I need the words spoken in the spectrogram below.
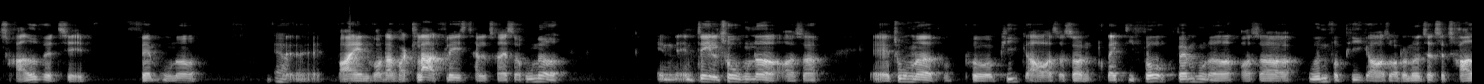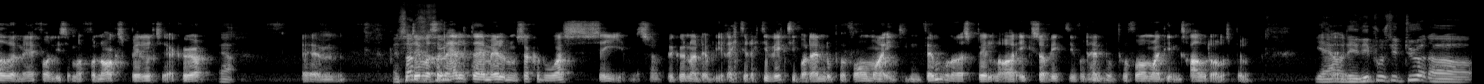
30 til 500 Ja. øh, vejen, hvor der var klart flest 50 og 100. En, en del 200, og så øh, 200 på, på peak hours, og så en rigtig få 500, og så uden for peak hours, var du nødt til at tage 30 med, for ligesom at få nok spil til at køre. Ja. Øhm, Men så det var sådan alt derimellem, så kan du også se, så begynder det at blive rigtig, rigtig vigtigt, hvordan du performer i dine 500 spil, og ikke så vigtigt, hvordan du performer i dine 30 dollar spil. Ja, og det er lige pludselig dyrt at,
